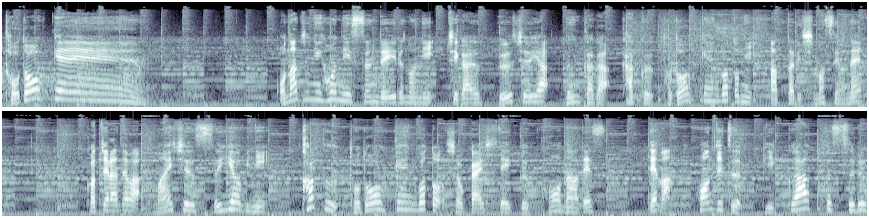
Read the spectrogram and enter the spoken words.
都道府県。同じ日本に住んでいるのに違う風習や文化が各都道府県ごとにあったりしますよね。こちらでは毎週水曜日に各都道府県ごと紹介していくコーナーです。では本日ピックアップする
